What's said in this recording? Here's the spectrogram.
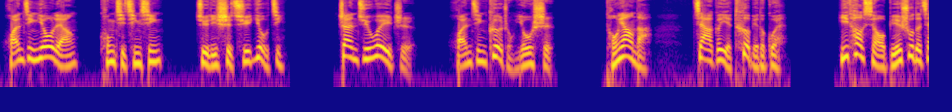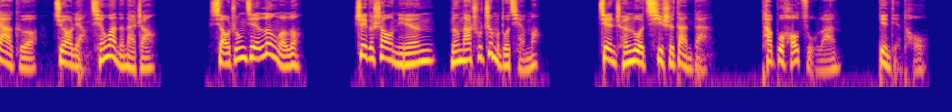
环境优良，空气清新。距离市区又近，占据位置，环境各种优势。同样的，价格也特别的贵，一套小别墅的价格就要两千万的那张。小中介愣了愣，这个少年能拿出这么多钱吗？见陈洛气势淡淡，他不好阻拦，便点头。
